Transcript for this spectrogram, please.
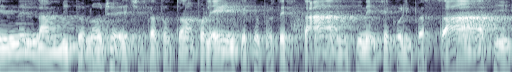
nell'ambito, no? cioè, c'è stata tutta una polemica che i protestanti nei secoli passati,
